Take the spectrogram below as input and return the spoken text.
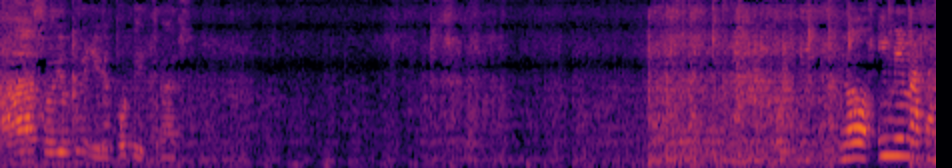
Ah, soy yo que me llegué por detrás. No, y me matan.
